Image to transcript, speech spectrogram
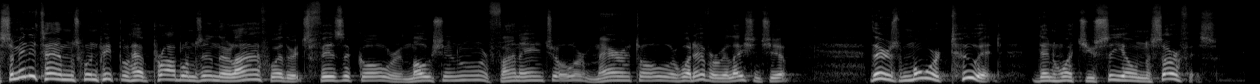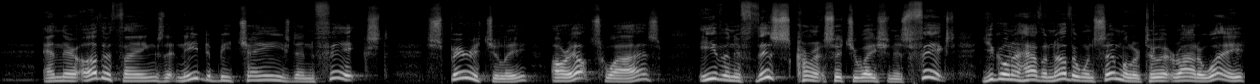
so many times when people have problems in their life, whether it's physical or emotional or financial or marital or whatever relationship, there's more to it than what you see on the surface. And there are other things that need to be changed and fixed spiritually or elsewise. Even if this current situation is fixed, you're going to have another one similar to it right away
